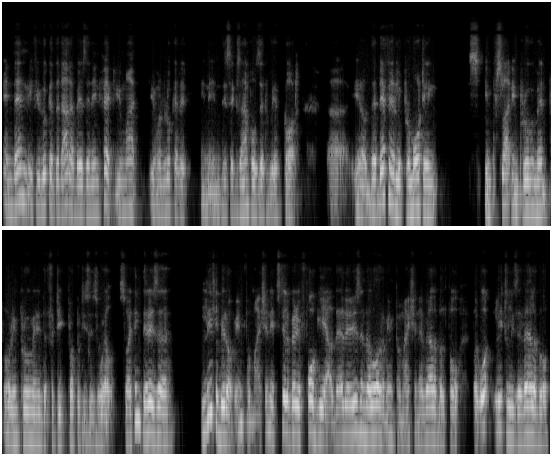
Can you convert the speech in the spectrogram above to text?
and then if you look at the database, and in fact, you might even look at it in, in these examples that we have got, uh, you know, they're definitely promoting slight improvement or improvement in the fatigue properties as well. So I think there is a little bit of information. It's still very foggy out there. There isn't a lot of information available for, but what little is available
